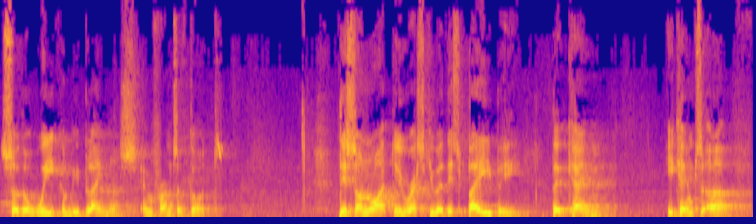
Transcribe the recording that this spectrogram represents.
so that we can be blameless in front of God. This unlikely rescuer, this baby that came, he came to earth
